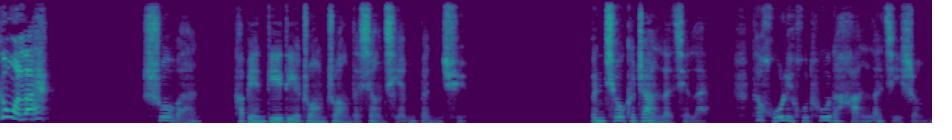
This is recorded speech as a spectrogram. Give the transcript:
跟我来！”说完，他便跌跌撞撞地向前奔去。本丘克站了起来，他糊里糊涂地喊了几声。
